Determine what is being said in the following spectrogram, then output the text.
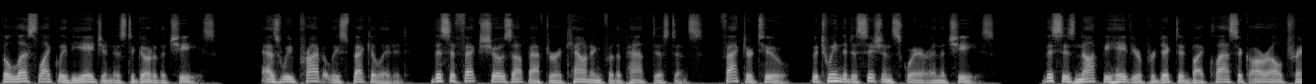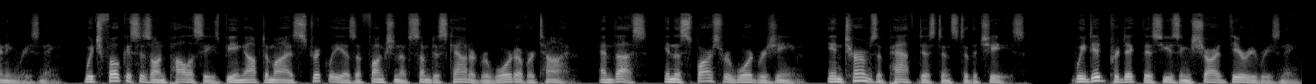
the less likely the agent is to go to the cheese. As we privately speculated, this effect shows up after accounting for the path distance, factor 2, between the decision square and the cheese. This is not behavior predicted by classic RL training reasoning which focuses on policies being optimized strictly as a function of some discounted reward over time, and thus, in the sparse reward regime, in terms of path distance to the cheese. We did predict this using shard theory reasoning,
